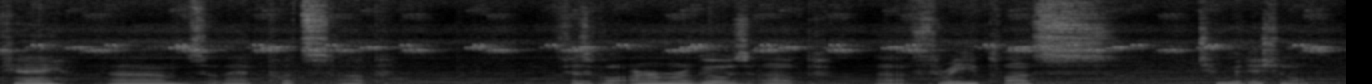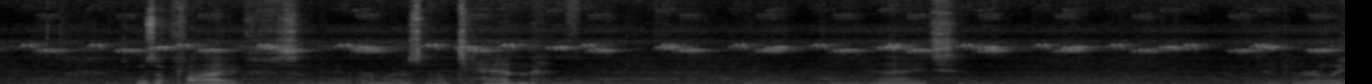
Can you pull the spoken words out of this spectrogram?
Okay, um, so that puts up physical armor goes up uh, three plus two additional. It goes up five, so my armor is now ten. Alright. Temporarily.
